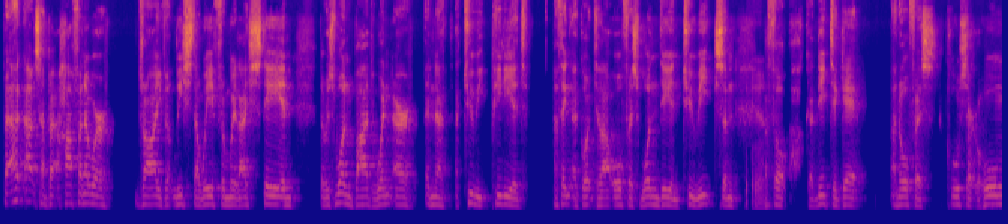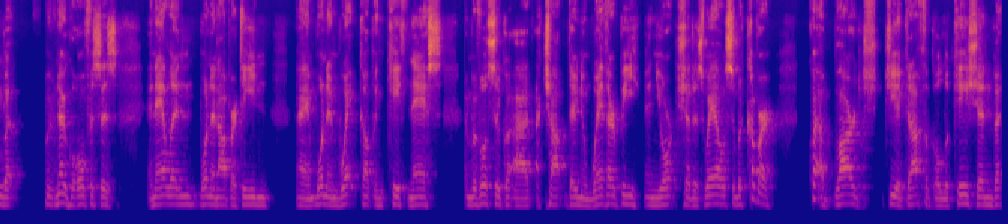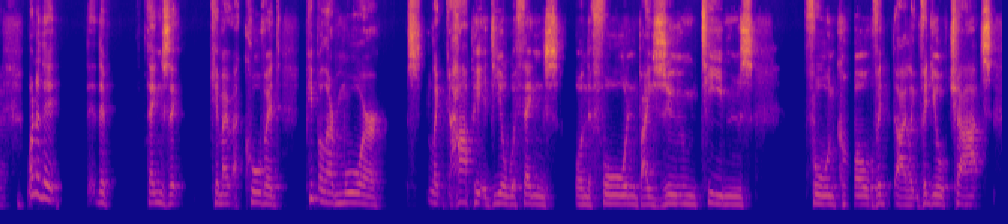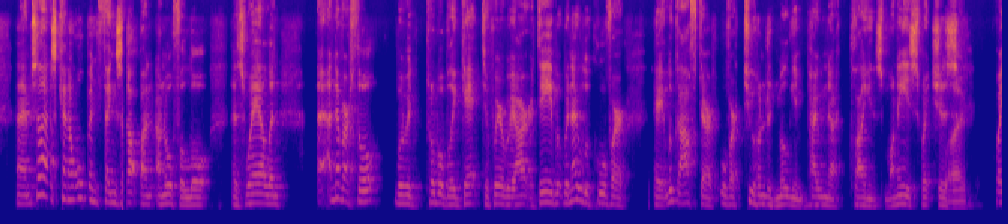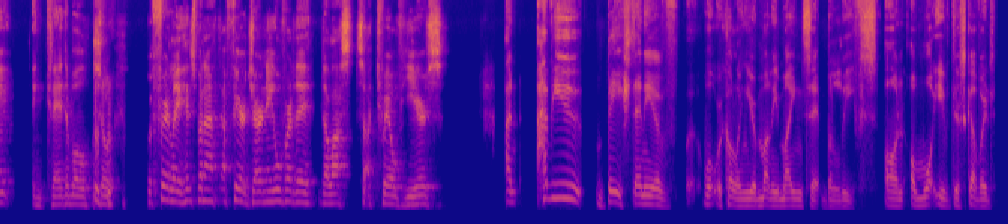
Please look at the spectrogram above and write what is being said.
but that's about half an hour drive at least away from where I stay. And there was one bad winter in a, a two week period. I think I got to that office one day in two weeks, and yeah. I thought oh, I need to get an office closer to home, but We've now got offices in Ellon, one in Aberdeen, um, one in Wick up in Caithness. And we've also got a, a chap down in Wetherby in Yorkshire as well. So we cover quite a large geographical location. But one of the the things that came out of COVID, people are more like happy to deal with things on the phone by Zoom, Teams, phone call, vid, uh, like video chats. Um, so that's kind of opened things up an, an awful lot as well. And I, I, never thought we would probably get to where we are today, but we now look over, uh, look after over two hundred million pound of clients' monies, which is wow. quite incredible. So. we're fairly, it's been a, a fair journey over the, the last sort of 12 years. And have you based any of what we're calling your money mindset beliefs on on what you've discovered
